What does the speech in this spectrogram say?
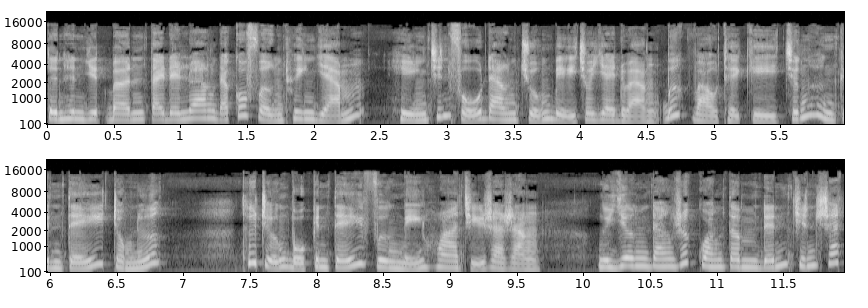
Tình hình dịch bệnh tại Đài Loan đã có phần thuyên giảm. Hiện chính phủ đang chuẩn bị cho giai đoạn bước vào thời kỳ chấn hưng kinh tế trong nước. Thứ trưởng Bộ Kinh tế Vương Mỹ Hoa chỉ ra rằng, người dân đang rất quan tâm đến chính sách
